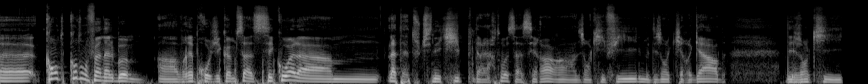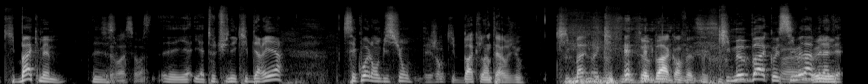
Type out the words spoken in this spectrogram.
euh, quand, quand on fait un album, un vrai projet comme ça, c'est quoi la. hum, Là, t'as toute une équipe derrière toi, c'est assez rare, hein, des gens qui filment, des gens qui regardent, des gens qui, qui back même. C'est vrai, c'est vrai. y, il y a toute une équipe derrière. C'est quoi l'ambition? Des gens qui back l'interview. qui, qui, Te back en fait. qui me back aussi. Ouais, voilà, mais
